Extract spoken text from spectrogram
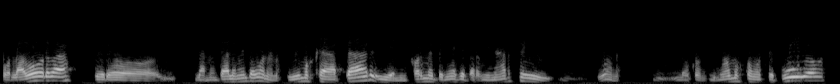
por la borda, pero lamentablemente, bueno, nos tuvimos que adaptar y el informe tenía que terminarse y, bueno, lo continuamos como se pudo.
